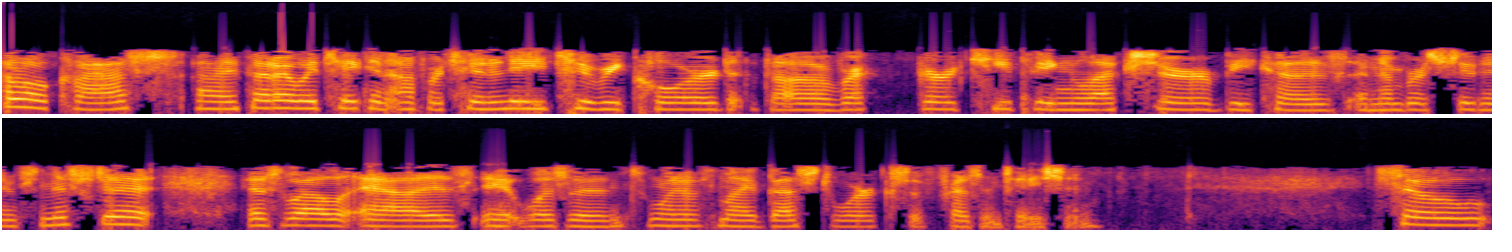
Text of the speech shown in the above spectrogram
Hello class. I thought I would take an opportunity to record the record keeping lecture because a number of students missed it as well as it wasn't one of my best works of presentation. So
